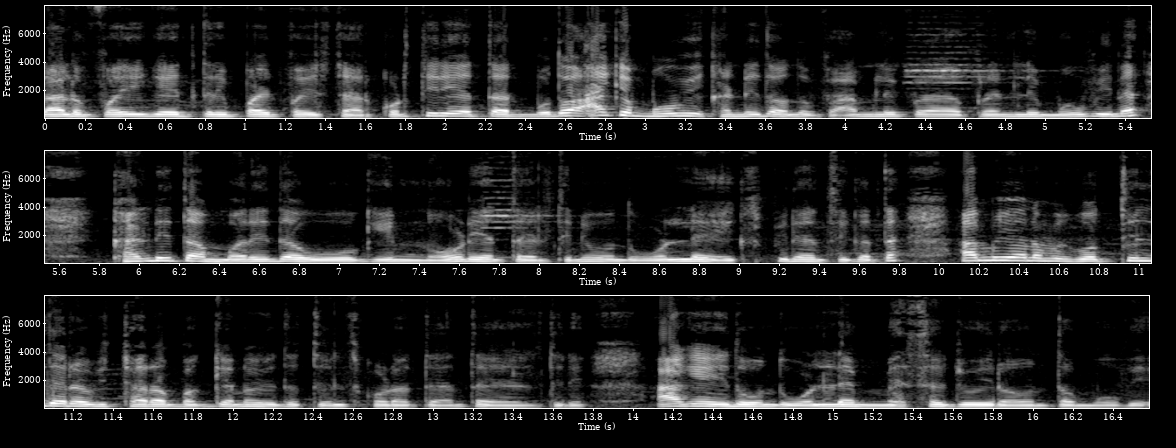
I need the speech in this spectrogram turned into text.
ನಾನು ಫೈವ್ಗೆ ತ್ರೀ ಪಾಯಿಂಟ್ ಫೈವ್ ಸ್ಟಾರ್ ಕೊಡ್ತೀನಿ ಅಂತ ಅನ್ಬೋದು. ಹಾಗೆ ಮೂವಿ ಖಂಡಿತ ಒಂದು ಫ್ಯಾಮಿಲಿ ಫ್ರೆಂಡ್ಲಿ ಮೂವಿನೇ ಖಂಡಿತ ಮರಿದ ಹೋಗಿ ನೋಡಿ ಅಂತ ಹೇಳ್ತೀನಿ. ಒಂದು ಒಳ್ಳೆ ಎಕ್ಸ್ಪೀರಿಯನ್ಸ್ ಸಿಗುತ್ತೆ. ಆಮೇಲೆ ನಮಗೆ ಗೊತ್ತಿಲ್ಲದೆ ಇರೋ ವಿಚಾರ ಬಗ್ಗೆನೂ ಇದು ತಿಳಿಸ್ಕೊಡತ್ತೆ ಅಂತ ಹೇಳ್ತೀನಿ. ಹಾಗೆ ಇದು ಒಂದು ಒಳ್ಳೆ ಮೆಸೇಜು ಇರೋವಂಥ ಮೂವಿ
